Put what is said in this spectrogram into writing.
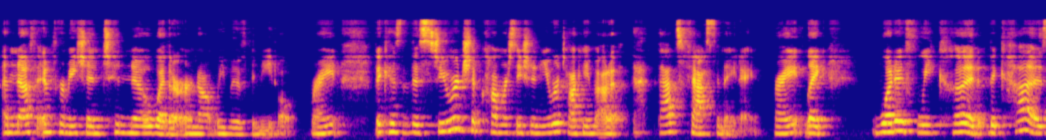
enough information to know whether or not we move the needle, right? Because the stewardship conversation you were talking about, that's fascinating, right? Like, what if we could because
